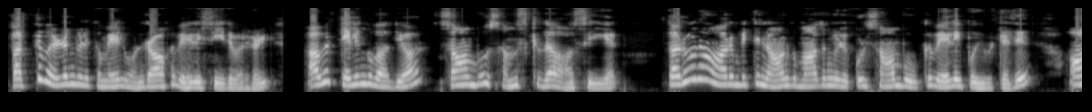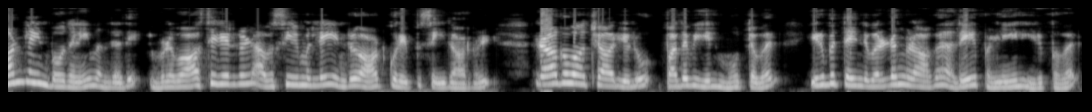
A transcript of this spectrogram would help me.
பத்து வருடங்களுக்கு மேல் ஒன்றாக வேலை செய்தவர்கள். அவர் தெலுங்கு வாத்தியார் சாம்பு சமஸ்கிருத ஆசிரியர். கரோனா ஆரம்பித்து நான்கு மாதங்களுக்குள் சாம்புவுக்கு வேலை போய்விட்டது. ஆன்லைன் போதனை வந்தது. இவ்வளவு ஆசிரியர்கள் அவசியமில்லை என்று ஆட்குறைப்பு செய்தார்கள். ராகவாச்சாரியலு பதவியில் மூத்தவர். இருபத்தைந்து வருடங்களாக அதே பள்ளியில் இருப்பவர்.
